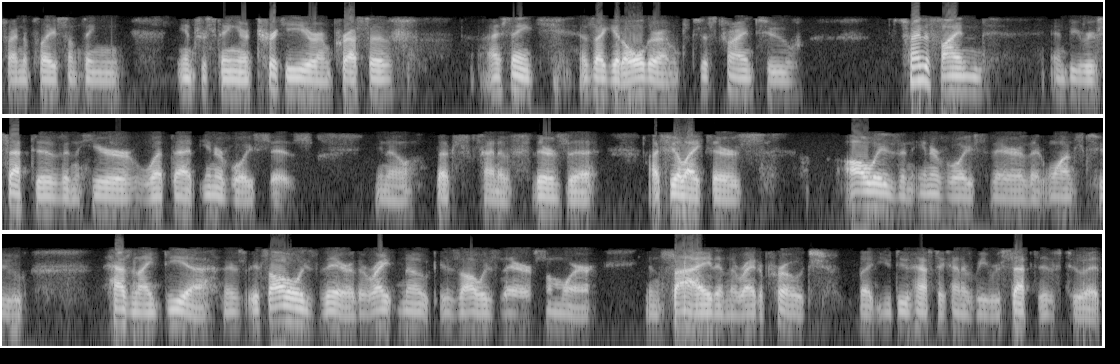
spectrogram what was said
trying to play something interesting or tricky or impressive i think as i get older i'm just trying to trying to find and be receptive and hear what that inner voice is you know that's kind of there's a I feel like there's always an inner voice there that wants to has an idea. There's it's always there. The right note is always there somewhere inside and the right approach, but you do have to kind of be receptive to it.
